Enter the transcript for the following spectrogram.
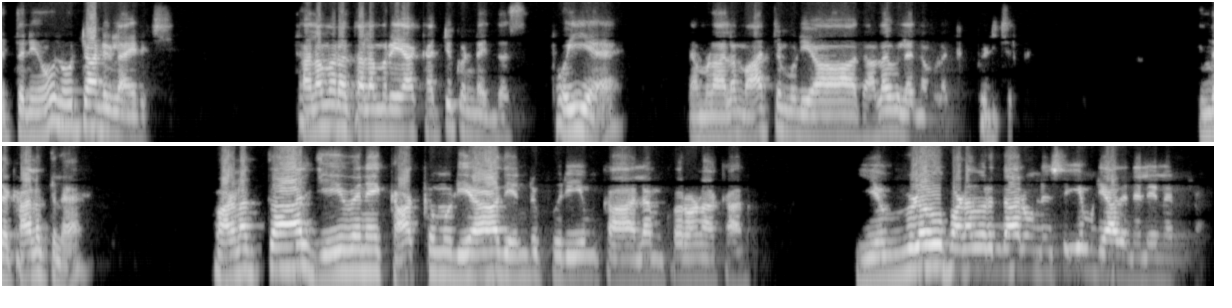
எத்தனையோ நூற்றாண்டுகள் ஆயிடுச்சு. தலைமுறை தலைமுறையா கற்றுக்கொண்ட இந்த பொய்ய நம்மளால மாற்ற முடியாத அளவுல நம்மளுக்கு பிடிச்சிருக்கு. இந்த காலத்துல பணத்தால் ஜீவனை காக்க முடியாது என்று புரியும் காலம் கொரோனா காலம். எவ்வளவு பணம் இருந்தாலும் ஒண்ணும் செய்ய முடியாத நிலையில இருக்கிறாங்க.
